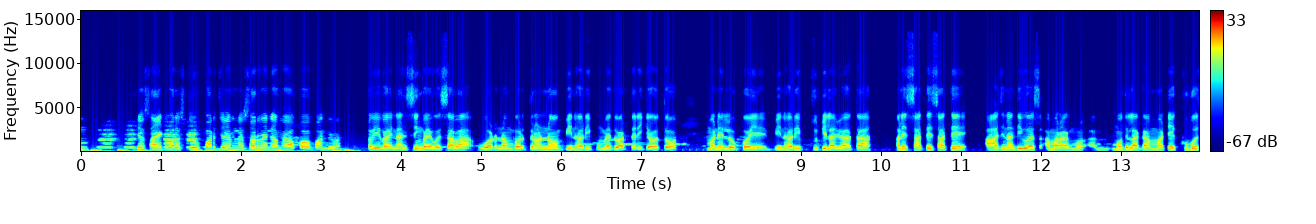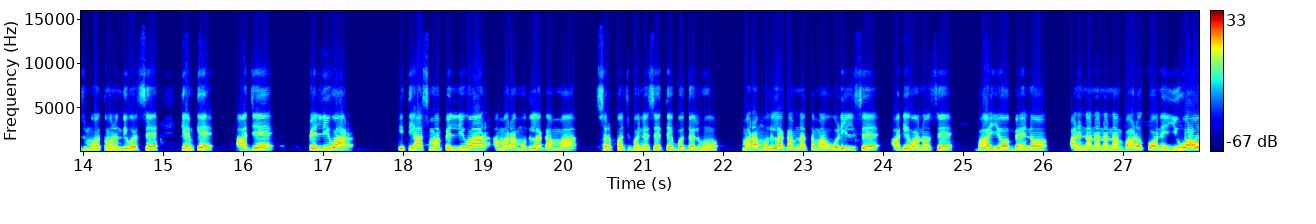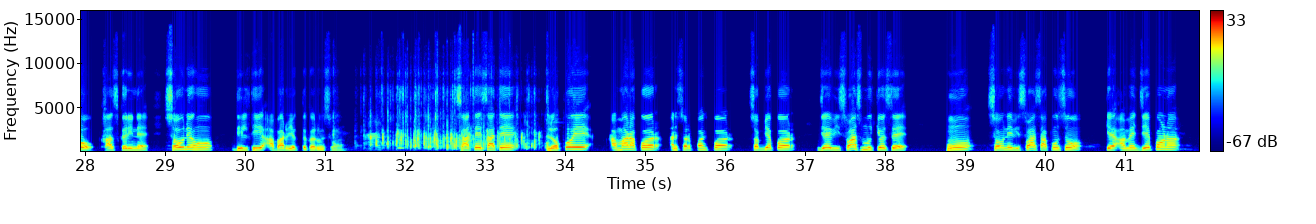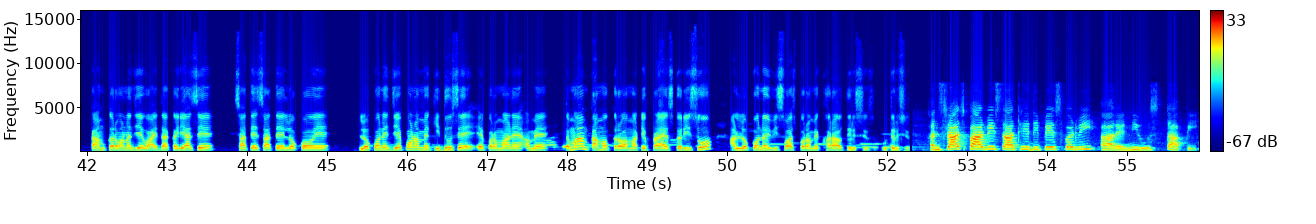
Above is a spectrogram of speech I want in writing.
જે સાહીઠ વર્ષથી ઉપર છે, એમને સર્વેને અમે અપાવવા બાંધ્યું રવિભાઈ નાનસિંહભાઈ વસાવા, વોર્ડ નંબર ત્રણનો બિનહરીફ ઉમેદવાર તરીકે હતો. મને લોકોએ બિનહરીફ ચૂંટી લાવ્યા હતા અને સાથે સાથે આજના દિવસ અમારા મોદલા ગામ માટે ખૂબ જ મહત્વનો દિવસ છે. કેમ કે આજે પહેલીવાર ઇતિહાસમાં પહેલીવાર અમારા મોદલા ગામમાં સરપંચ બન્યો છે. તે બદલ હું મારા મોદલા ગામના તમામ વડીલ છે, આગેવાનો છે, ભાઈઓ, બહેનો અને નાના નાના બાળકો અને યુવાઓ, ખાસ કરીને સૌને હું દિલથી આભાર વ્યક્ત કરું છું. સાથે સાથે લોકોએ અમારા પર અને સરપંચ પર, સભ્ય પર જે વિશ્વાસ મૂક્યો છે, હું સૌને વિશ્વાસ આપું છું કે અમે જે પણ કામ કરવાના જે વાયદા કર્યા છે, સાથે સાથે લોકોએ, લોકોને જે પણ અમે કીધું છે, એ પ્રમાણે અમે તમામ કામો કરવા માટે પ્રયાસ કરીશું. અને લોકોને વિશ્વાસ પર અમે ખરા ઉતરીશું ઉતરીશું. હંસરાજ પારવી સાથે દીપેશ વડવી, આરએન ન્યૂઝ તાપી.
